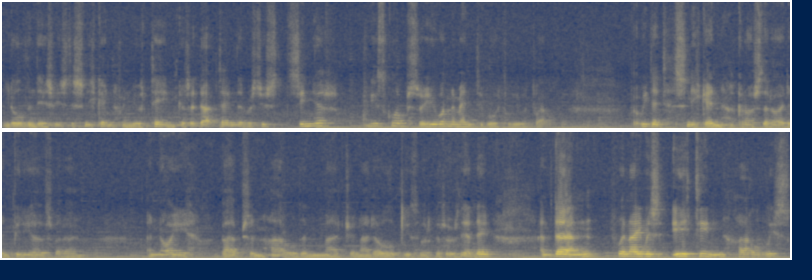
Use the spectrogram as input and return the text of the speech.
in the olden days we used to sneak in when we were 10 because at that time there was just senior youth clubs so you weren't meant to go till you were 12. But we did sneak in across the road in Peerie Islesburgh and annoy Babs and Harold and Madge and all other youth workers that was there then. And then when I was 18, Harold Leask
